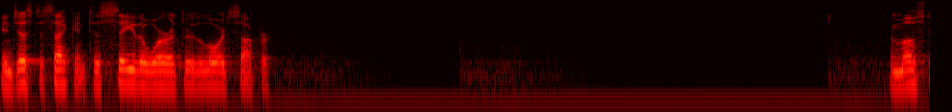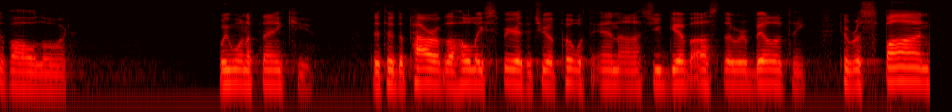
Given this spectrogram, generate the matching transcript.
in just a second to see the word through the Lord's Supper. Most of all, Lord, we want to thank you that through the power of the Holy Spirit that you have put within us, you give us the ability to respond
